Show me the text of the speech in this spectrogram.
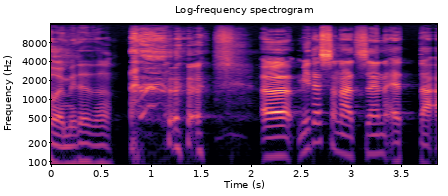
toimitetaan. miten sä näet sen, että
